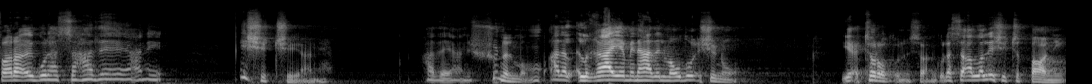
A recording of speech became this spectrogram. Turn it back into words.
فيقول هسه هذا يعني إيش هيك يعني هذا يعني شنو الم... هذا الغاية من هذا الموضوع شنو؟ يعترض الإنسان يقول هسه الله ليش هيك؟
